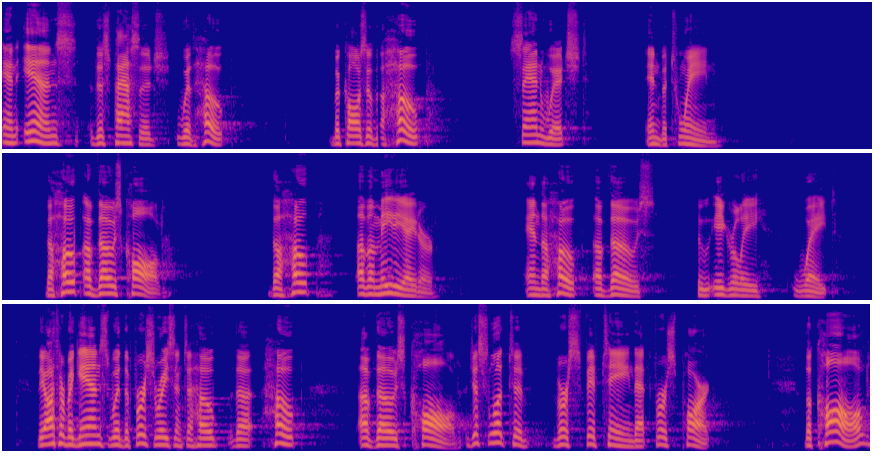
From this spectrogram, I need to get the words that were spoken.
and ends this passage with hope because of the hope sandwiched in between. The hope of those called, the hope of a mediator, and the hope of those who eagerly wait. The author begins with the first reason to hope, the hope of those called. Just look to verse 15, that first part. The called,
